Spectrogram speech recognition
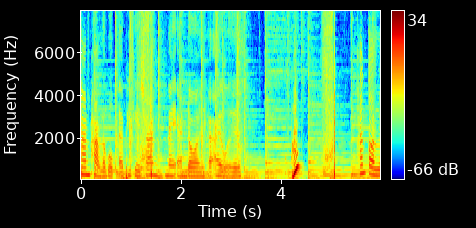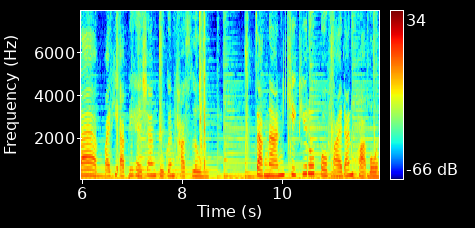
งานผ่านระบบแอปพลิเคชันใน Android และ iOS ขั้นตอนแรกไปที่แอปพลิเคชัน Google Classroom จากนั้นคลิกที่รูปโปรไฟล์ด้านขวาบน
